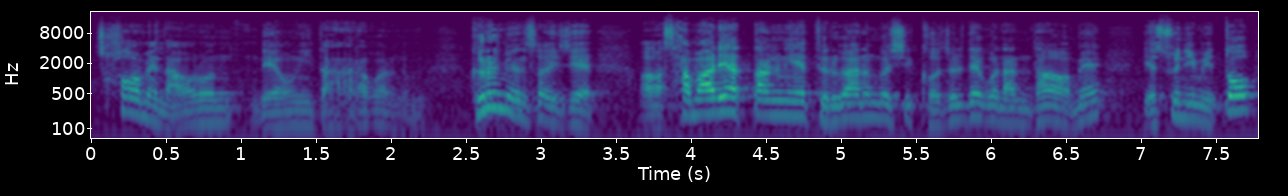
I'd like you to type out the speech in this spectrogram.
처음에 나오는 내용이다라고 하는 겁니다. 그러면서 이제 어, 사마리아 땅에 들어가는 것이 거절되고 난 다음에 예수님이 또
